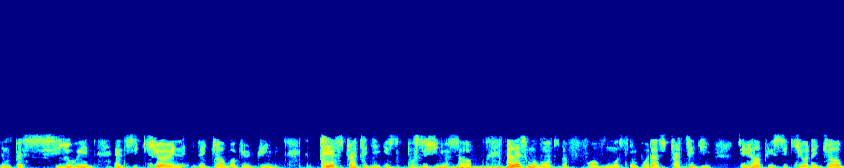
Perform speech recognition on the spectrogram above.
in pursuing and securing the job of your dream. The third strategy is to position yourself. Now let's move on to the fourth most important strategy to help you secure the job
